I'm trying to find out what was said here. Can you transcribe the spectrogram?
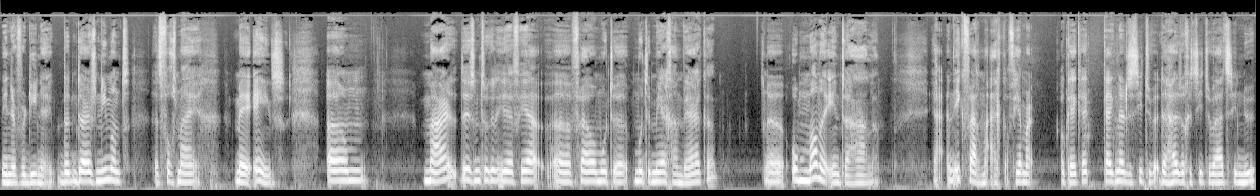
minder verdienen. daar is niemand het volgens mij mee eens. Maar er is natuurlijk een idee van ja, uh, vrouwen moeten, moeten meer gaan werken uh, om mannen in te halen. Ja, en ik vraag me eigenlijk af, ja, maar oké, kijk, kijk naar de, de, huidige situatie nu.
